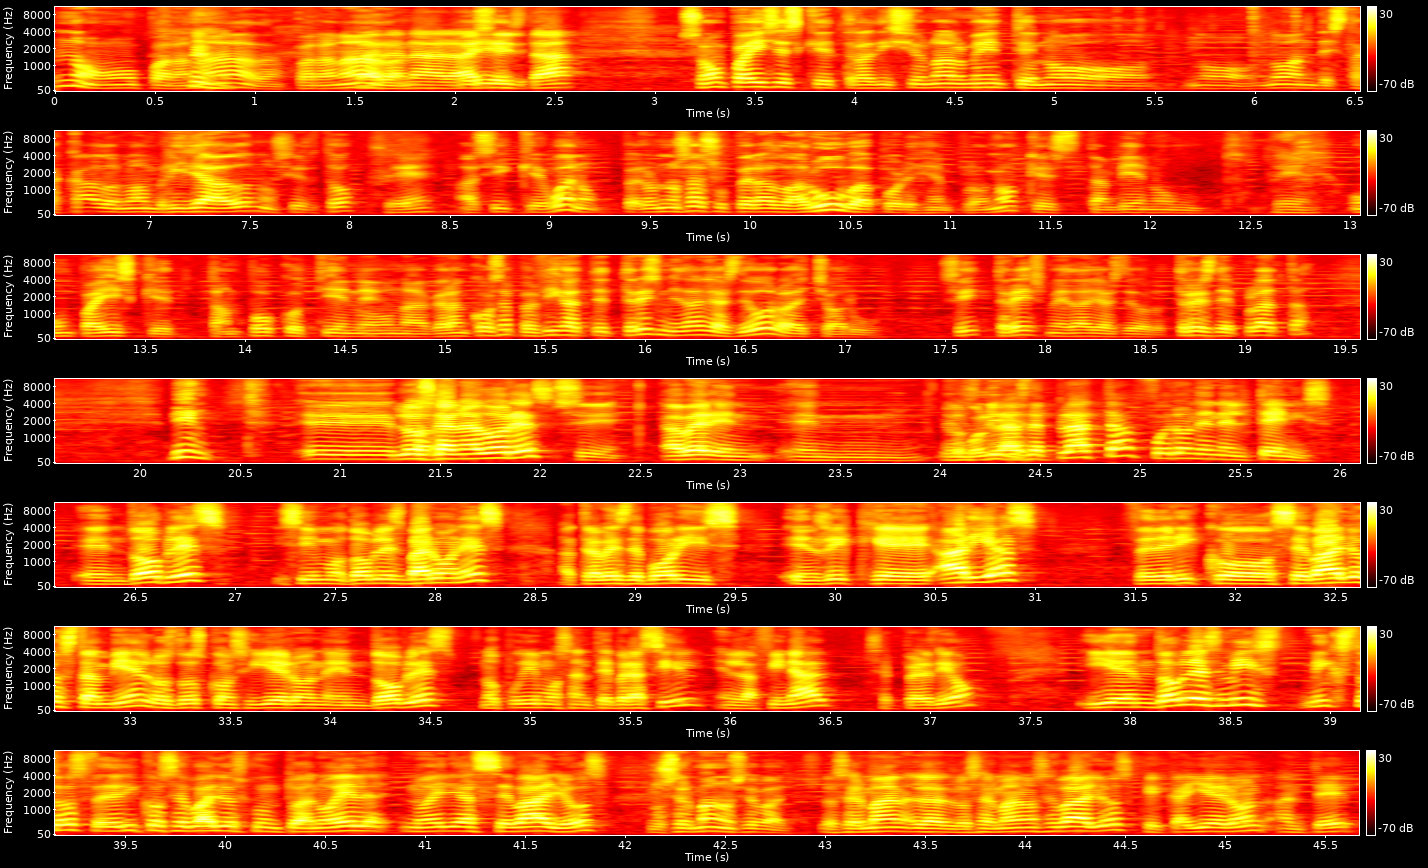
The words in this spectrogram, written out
No, para nada, para nada. para nada, ahí está. Son países que tradicionalmente no, no, han destacado, no han brillado, ¿no es cierto? Sí. Así que bueno, pero nos ha superado Aruba, por ejemplo, ¿no? Que es también un, un país que tampoco tiene una gran cosa, pero fíjate, tres medallas de oro ha hecho Aruba, ¿sí? Tres medallas de oro, tres de plata. Bien. Eh, los ganadores, sí. a ver, en, en, las de plata fueron en el tenis, en dobles, hicimos dobles varones a través de Boris Enrique Arias, Federico Ceballos también, los dos consiguieron en dobles, no pudimos ante Brasil en la final, se perdió. Y en dobles mixtos, Federico Ceballos junto a Noelia Ceballos. Los hermanos Ceballos. Los, hermanos, los hermanos Ceballos que cayeron ante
